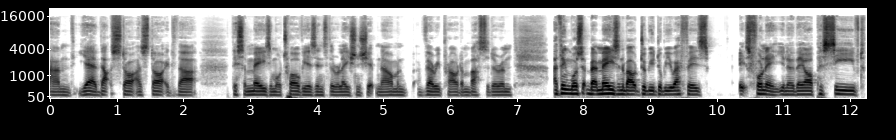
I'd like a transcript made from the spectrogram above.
And yeah, that start has started that this amazing. Well, twelve years into the relationship now, I'm a very proud ambassador, and I think what's amazing about WWF is it's funny, you know, they are perceived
